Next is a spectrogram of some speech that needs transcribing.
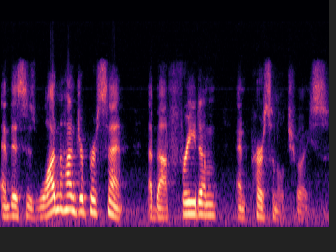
And this is 100% about freedom and personal choice.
